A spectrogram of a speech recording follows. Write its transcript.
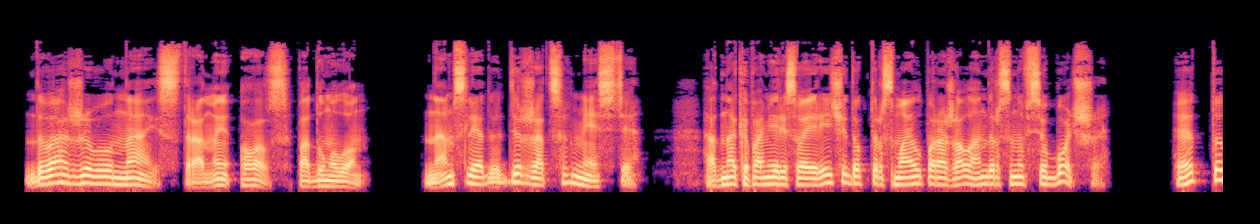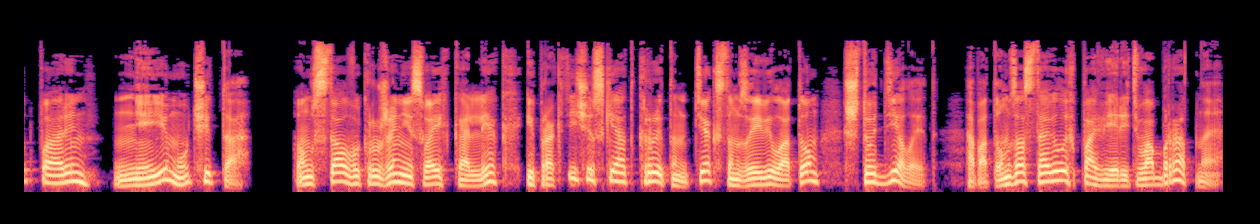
два живуна из страны Оз», — подумал он. «Нам следует держаться вместе». Однако по мере своей речи доктор Смайл поражал Андерсона все больше. «Этот парень не ему чита». Он встал в окружении своих коллег и практически открытым текстом заявил о том, что делает, а потом заставил их поверить в обратное.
